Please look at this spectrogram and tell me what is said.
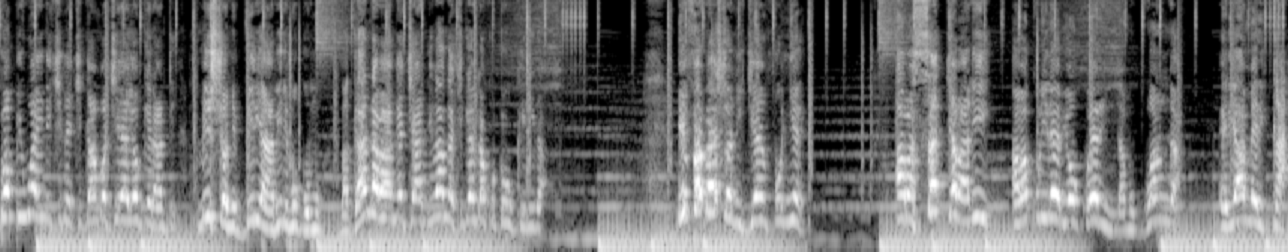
bobi wine kino ekigambo kyeyayogera nti missioni 221 baganda bange kyandibanga kigenda kutuukirira. Informationi gyenfunye abasajja bali abakulira ebyokwerinda mu ggwanga erya amerika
